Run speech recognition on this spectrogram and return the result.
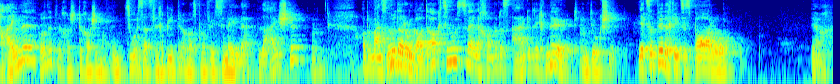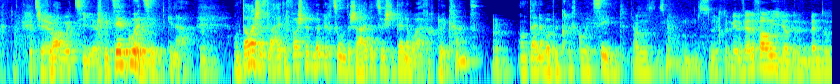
heilen, oder? Du kannst, du kannst einen, zusätzlichen Beitrag als Professioneller leisten. Mhm. Aber wenn es nur darum geht, Aktien auszuwählen, kann man das eigentlich nicht im Durchschnitt. Jetzt natürlich gibt es ein paar, die ja, speziell gut sind. Speziell gut sind, genau. Mhm. Und da ist es leider fast nicht möglich zu unterscheiden zwischen denen, die einfach Glück haben mhm. und denen, die wirklich gut sind. Also das, das leuchtet mir auf jeden Fall ein, oder? Wenn du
